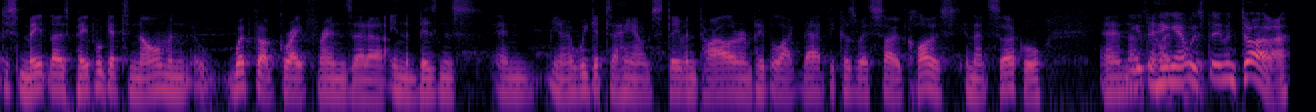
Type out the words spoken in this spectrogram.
Just meet those people, get to know them, and we've got great friends that are in the business, and you know we get to hang out with Steven Tyler and people like that because we're so close in that circle. And You get to hang out with Steven Tyler.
